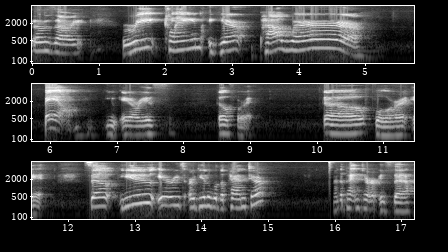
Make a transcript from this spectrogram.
I'm sorry. Reclaim your power. Bam! You Aries. Go for it. Go for it. So you Aries are dealing with the Panther. And the Panther is the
